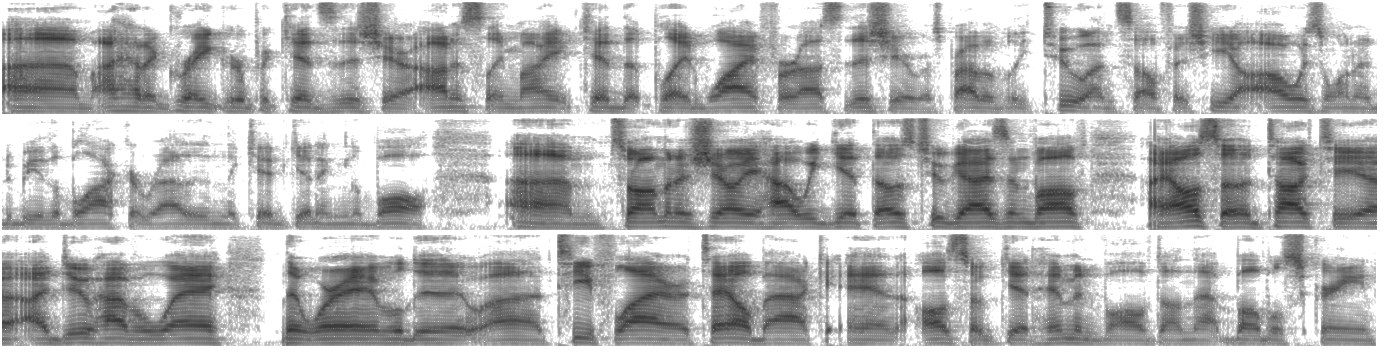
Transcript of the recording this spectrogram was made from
Um, I had a great group of kids this year. Honestly, my kid that played Y for us this year was probably too unselfish. He always wanted to be the blocker rather than the kid getting the ball. Um, so I'm going to show you how we get those two guys involved. I also talked to you. I do have a way that we're able to uh, T-fly or tailback and also get him involved on that bubble screen.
